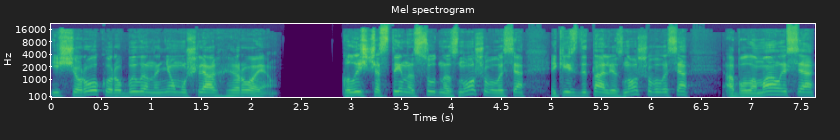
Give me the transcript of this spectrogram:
І щороку робили на ньому шлях героям. Коли частина судна зношувалася, якісь деталі зношувалися або ламалися,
